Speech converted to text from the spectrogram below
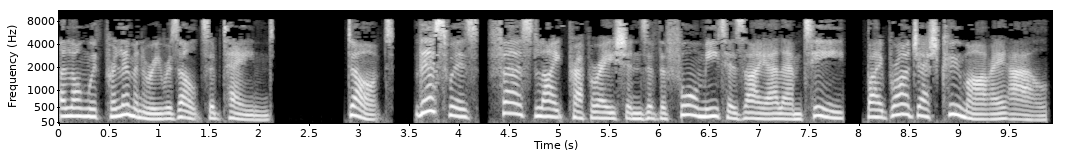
along with preliminary results obtained. Dot. This was First Light Preparations of the 4 meters ILMT by Brajesh Kumar al.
